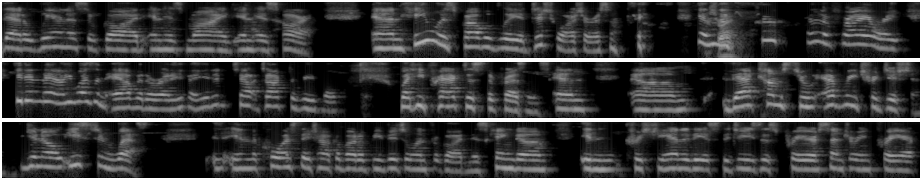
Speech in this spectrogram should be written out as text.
that awareness of God in his mind, in his heart. And he was probably a dishwasher or something in That's the right in the friary. He didn't have, he wasn't abbot or anything. He didn't talk, talk to people, but he practiced the presence. And um, that comes through every tradition, you know, East and West. In the Course, they talk about it be vigilant for God and his kingdom. In Christianity, it's the Jesus prayer, centering prayer.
